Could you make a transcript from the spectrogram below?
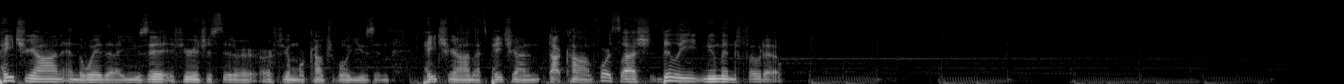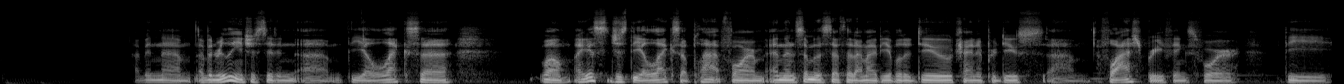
Patreon and the way that I use it if you're interested or, or feel more comfortable using Patreon. That's patreon.com forward slash Billy Newman Photo. I've been um, I've been really interested in um, the Alexa well, I guess just the Alexa platform, and then some of the stuff that I might be able to do, trying to produce um, flash briefings for the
